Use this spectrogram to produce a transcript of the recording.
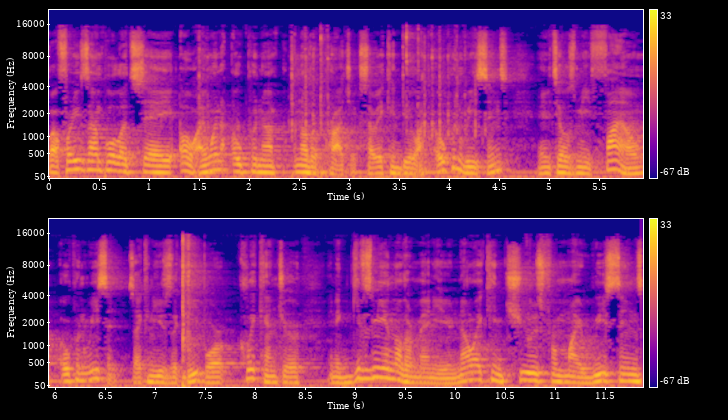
But for example, let's say, oh, I want to open up another project. So I can do like open recent and it tells me file, open recent. So I can use the keyboard, click enter, and it gives me another menu. Now I can choose from my recent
